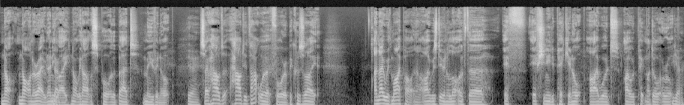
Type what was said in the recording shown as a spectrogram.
Not not on her own anyway. Not without the support of the bed moving up. Yeah, So how do, how did that work for her? Because like, I know with my partner, I was doing a lot of the if if she needed picking up, I would I would pick my daughter up yeah,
